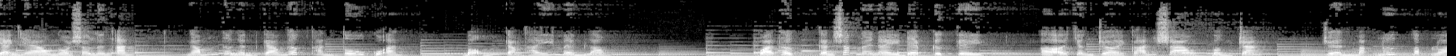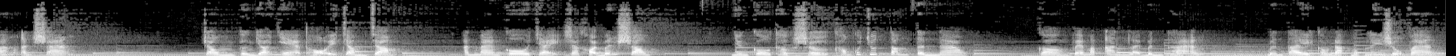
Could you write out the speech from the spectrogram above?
Dạng dào ngồi sau lưng anh, ngắm thân hình cao ngất thanh tú của anh, bỗng cảm thấy mềm lòng. Quả thực, cảnh sắc nơi này đẹp cực kỳ. Ở chân trời có ánh sao, vầng trăng, trên mặt nước lấp loáng ánh sáng. Trong cơn gió nhẹ thổi chậm chậm, anh mang cô chạy ra khỏi bến sông. Nhưng cô thật sự không có chút tâm tình nào. Còn vẻ mặt anh lại bình thản, bên tay còn đặt một ly rượu vang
